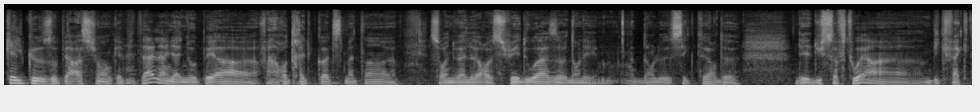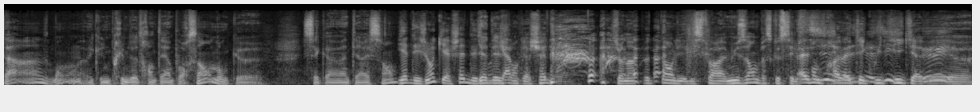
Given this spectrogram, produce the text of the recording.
quelques opérations en capital. Hein. Il y a une OPA, enfin un retrait de cote ce matin euh, sur une valeur suédoise dans, les, dans le secteur de, du software, hein, Big Facta, hein, bon, avec une prime de 31%, donc euh, c'est quand même intéressant. Il y a des gens qui achètent des Il y a des gens qui achètent. si on a un peu de temps, l'histoire est amusante parce que c'est le fonds de private equity qui avait, euh,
